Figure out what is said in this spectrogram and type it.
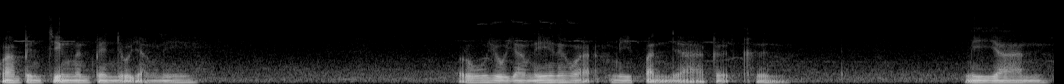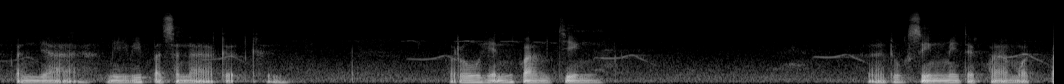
ความเป็นจริงมันเป็นอยู่อย่างนี้ รู้อยู่อย่างนี้เรียกว่า มีปัญญาเกิดขึ้น มีญาณปัญญา มีวิปัสสนาเกิดขึ้น รู้เห็นความจริง ทุกสิ่งมีแต่ความหมดไป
